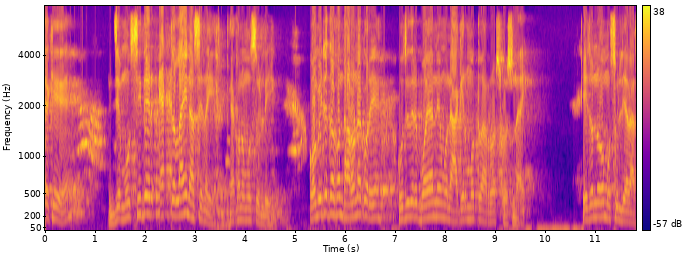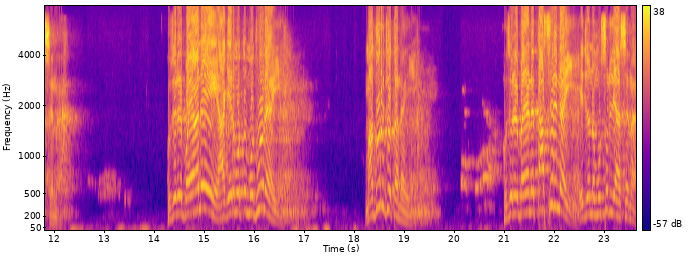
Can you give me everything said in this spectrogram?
দেখে যে মসজিদের একটা লাইন আসে নাই, এখনও মুসল্লি। কমিটি তখন ধারণা করে, হুজুরের বয়ানে মনে আগের মতো আর রসকস নাই। এই জন্য মুসল্লি আর আসে না। হুজুরের বয়ানে আগের মতো মধু নাই, মাধুর্যতা নাই। হুজুরের বয়ানে তাসির নাই, এজন্য মুসল্লি আসে না।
